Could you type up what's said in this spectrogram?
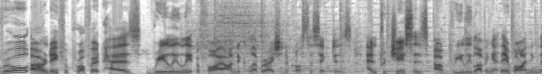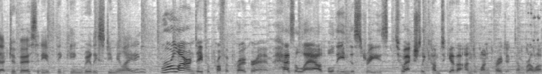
Rural R&D for Profit has really lit a fire under collaboration across the sectors and producers are really loving it. They're finding that diversity of thinking really stimulating. Rural R&D for Profit program has allowed all the industries to actually come together under one project umbrella.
